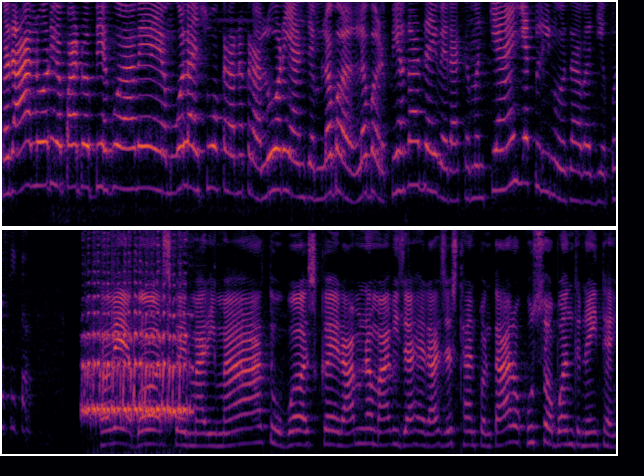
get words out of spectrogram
પણ આ લોડીઓ પાડો ભેગો આવે એમ ઓલાય છોકરા નકરા લોડિયાની જેમ લબડ લબડ ભેગા જઈને રાખે મને ક્યાંય એકલી નો જવા દે પછી તો હવે બસ કર મારી માં તું બસ કઈ આમનામ આવી જાહે રાજસ્થાન પણ તારો ગુસ્સો બંધ નહીં થાય.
